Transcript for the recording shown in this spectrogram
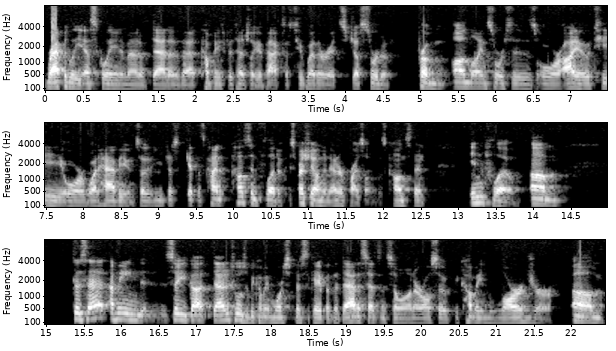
rapidly escalating amount of data that companies potentially have access to, whether it's just sort of from online sources or IoT or what have you. And so you just get this kind of constant flood of, especially on an enterprise level, this constant inflow. Um, does that, I mean, so you got data tools are becoming more sophisticated, but the data sets and so on are also becoming larger. Um,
